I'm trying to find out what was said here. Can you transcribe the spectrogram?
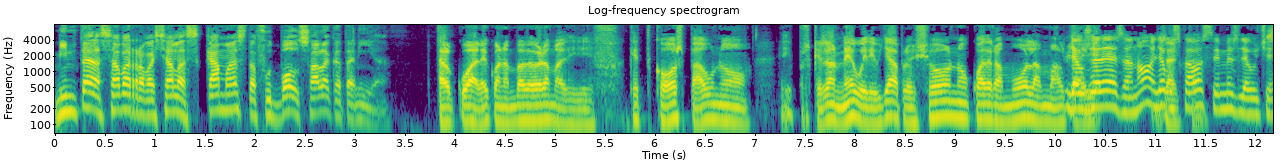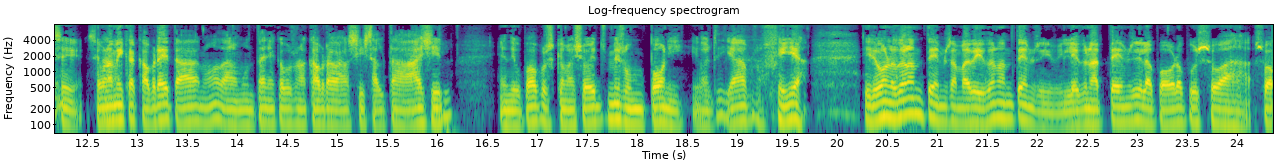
Minta sabe rebaixar les cames de futbol sala que tenia. Tal qual, eh? Quan em va veure em va dir "Uf, aquest cos, Pau, no... I, però és que és el meu. I diu, ja, però això no quadra molt amb el que... Lleugeresa, no? Ella Exacte. buscava ser més lleuger. Sí, ser una mica cabreta, no?, de la muntanya, que veus una cabra així saltar àgil, i em diu, Pau, però és que amb això ets més un poni. I vaig dir, ja, però filla... I diu, bueno, dona'm temps, em va dir, dona'm temps. I li he donat temps i la pobra pues, s'ho ha, ha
